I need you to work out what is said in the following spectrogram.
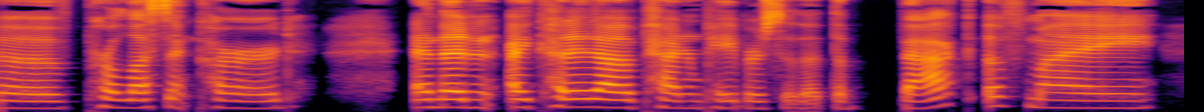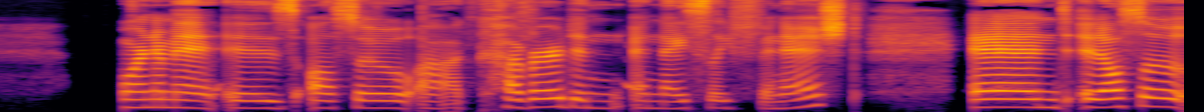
of pearlescent card, and then I cut it out of pattern paper so that the back of my ornament is also uh, covered and, and nicely finished. And it also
